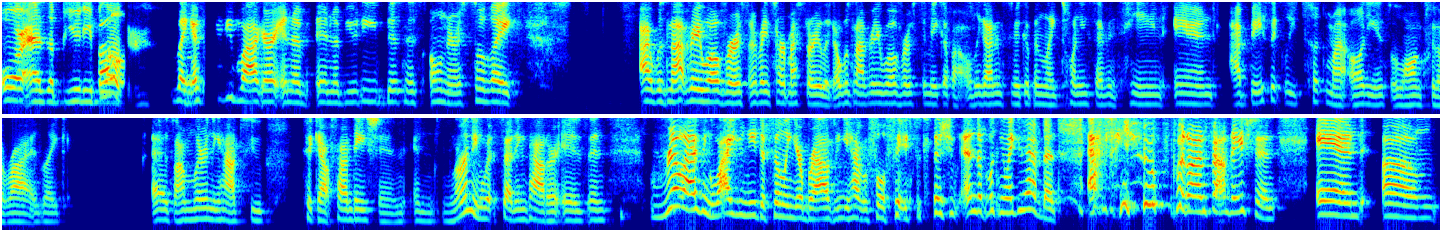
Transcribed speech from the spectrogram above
or as a beauty blogger? Oh, like as a beauty blogger and a and a beauty business owner. So like I was not very well versed. Everybody's heard my story. Like I was not very well versed in makeup. I only got into makeup in like 2017. And I basically took my audience along for the ride. Like as I'm learning how to pick out foundation and learning what setting powder is and realizing why you need to fill in your brows when you have a full face because you end up looking like you have done after you put on foundation. And um,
